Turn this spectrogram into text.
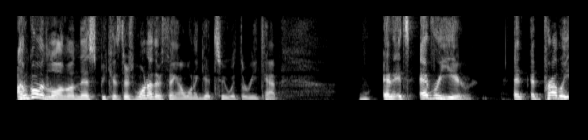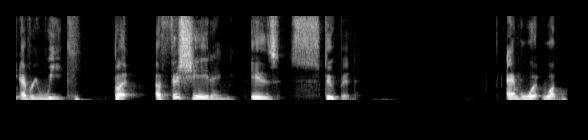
I'm going long on this because there's one other thing I want to get to with the recap, and it's every year and, and probably every week, but officiating is stupid. And what what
